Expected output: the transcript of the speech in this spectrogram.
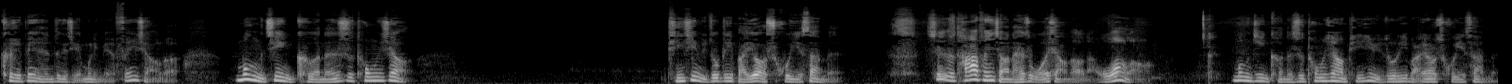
科学边缘这个节目里面分享了。”梦境可能是通向平行宇宙的一把钥匙或一扇门，这个是他分享的还是我想到的？我忘了啊。梦境可能是通向平行宇宙的一把钥匙或一扇门，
